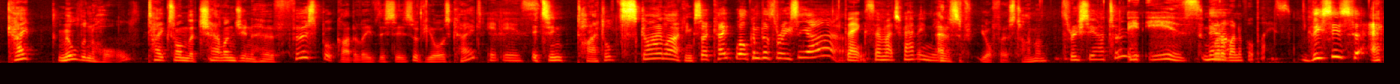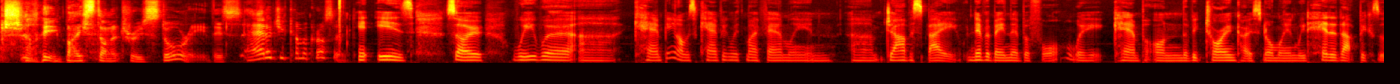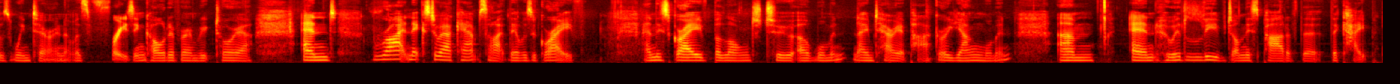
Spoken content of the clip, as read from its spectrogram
Kate Mildenhall takes on the challenge in her first book, I believe this is, of yours, Kate. It is. It's entitled Skylarking. So, Kate, welcome to 3CR. Thanks so much for having me. And it's your first time on 3CR too. it is. what a wonderful place. This is actually based on a true story. This, how did you come across it? It is. So we were uh, camping. I was camping with my family in um, Jervis Bay. Never been there before. We camp on the Victorian coast normally, and we'd headed up because it was winter and it was freezing cold over in Victoria. And right next to our campsite, there was a grave. And this grave belonged to a woman named Harriet Parker, a young woman, um, and who had lived on this part of the, the Cape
